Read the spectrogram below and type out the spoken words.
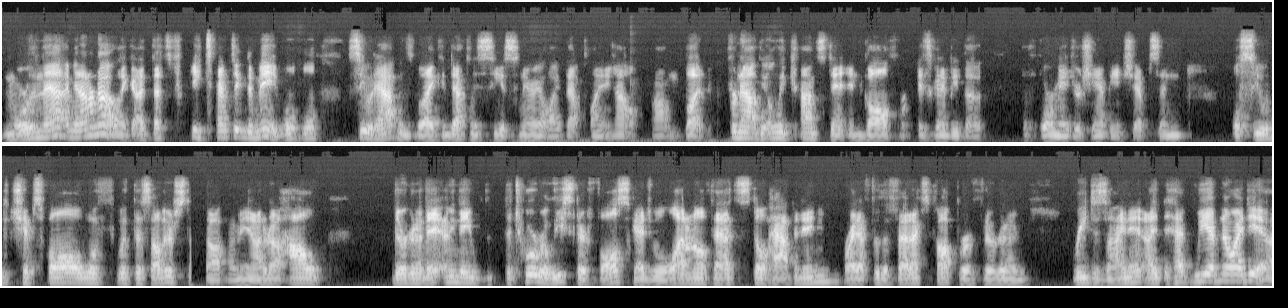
more than that. I mean, I don't know. Like I, that's pretty tempting to me. We'll we'll see what happens, but I can definitely see a scenario like that playing out. Um, but for now, the only constant in golf is going to be the the four major championships, and we'll see what the chips fall with with this other stuff. I mean, I don't know how they're gonna. They, I mean, they the tour released their fall schedule. I don't know if that's still happening right after the FedEx Cup, or if they're gonna redesign it. I have we have no idea.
